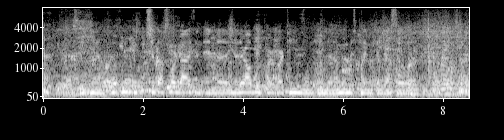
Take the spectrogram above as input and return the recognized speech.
you know, well, we shipped off four guys, and, and uh, you know they're all a big part of our team, and, and uh, I'm gonna miss playing with them guys. So, uh,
